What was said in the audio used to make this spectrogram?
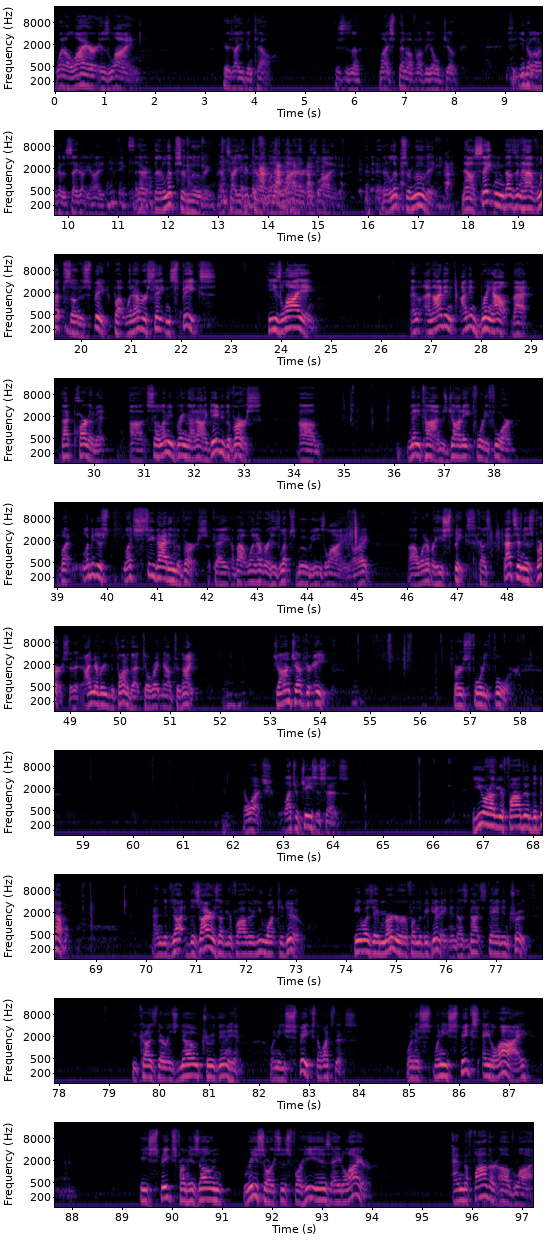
when a liar is lying? Here's how you can tell. This is a my spinoff of the old joke. You know what I'm going to say, don't you, Heidi? I think so. Their, their lips are moving. That's how you can tell when a liar is lying. Their lips are moving. Now, Satan doesn't have lips, so to speak, but whenever Satan speaks, he's lying. And, and I didn't I didn't bring out that that part of it. Uh, so let me bring that out. I gave you the verse um, many times, John 8 44 but let me just let's see that in the verse, okay? About whenever his lips move, he's lying. All right, uh, whenever he speaks, because that's in this verse. And I never even thought of that till right now tonight. John chapter eight, verse forty-four. Now watch. Watch what Jesus says. You are of your father the devil and the de- desires of your father you want to do. He was a murderer from the beginning and does not stand in truth, because there is no truth in him. When he speaks, now watch this. When, a, when he speaks a lie, he speaks from his own resources, for he is a liar and the father of lies.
